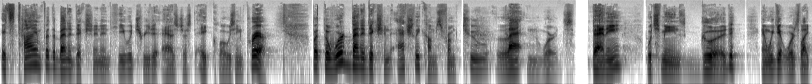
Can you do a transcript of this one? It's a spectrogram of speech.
it's time for the benediction, and he would treat it as just a closing prayer. But the word benediction actually comes from two Latin words bene, which means good, and we get words like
